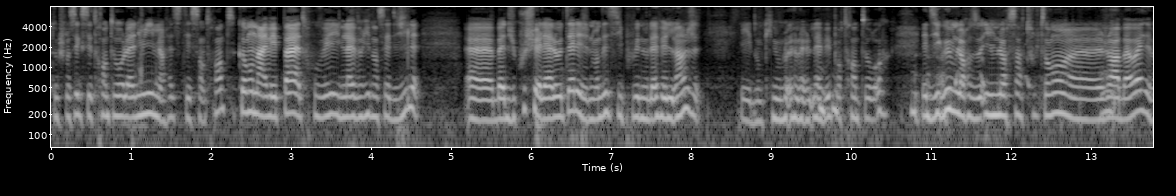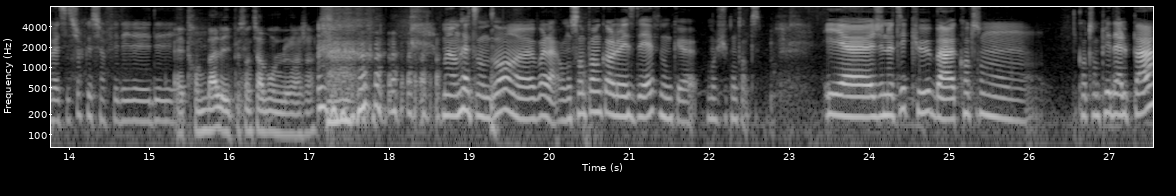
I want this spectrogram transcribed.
Donc je pensais que c'était 30 euros la nuit, mais en fait c'était 130. Comme on n'arrivait pas à trouver une laverie dans cette ville, euh, bah du coup je suis allée à l'hôtel et j'ai demandé s'ils pouvaient nous laver le linge. Et donc ils nous lavé pour 30 euros. Et Diego il me le, il me ressort tout le temps. euh, genre ah bah ouais, bah, c'est sûr que si on fait des... des... Elle 30 balles et il peut sentir bon le linge. hein. Mais en attendant, euh, voilà, on sent pas encore le SDF, donc euh, moi je suis contente. Et euh, j'ai noté que bah, quand on quand on pédale pas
